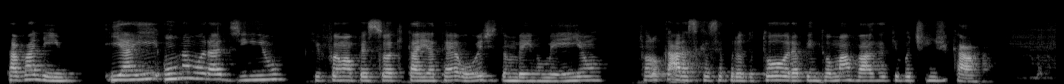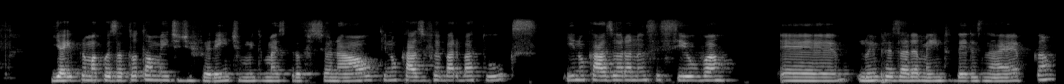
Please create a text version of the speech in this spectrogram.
estava ali. E aí, um namoradinho, que foi uma pessoa que está aí até hoje também no meio, falou: Cara, você quer ser produtora? Pintou uma vaga que vou te indicar. E aí, para uma coisa totalmente diferente, muito mais profissional, que no caso foi Barbatux, e no caso era Nancy Silva, é, no empresariamento deles na época.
